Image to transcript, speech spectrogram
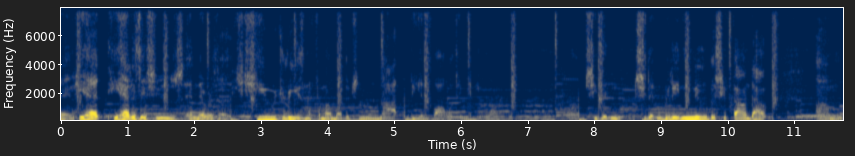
and he had he had his issues, and there was a huge reason for my mother to not be involved with him anymore. Um, she didn't she didn't really knew, but she found out um,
